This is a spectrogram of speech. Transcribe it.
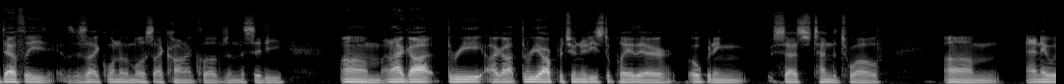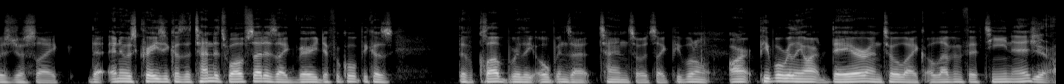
definitely it's like one of the most iconic clubs in the city. Um, and I got three, I got three opportunities to play there, opening sets ten to twelve. Um, and it was just like the, and it was crazy because the ten to twelve set is like very difficult because the club really opens at 10 so it's like people don't aren't people really aren't there until like 11 15 ish Yeah,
